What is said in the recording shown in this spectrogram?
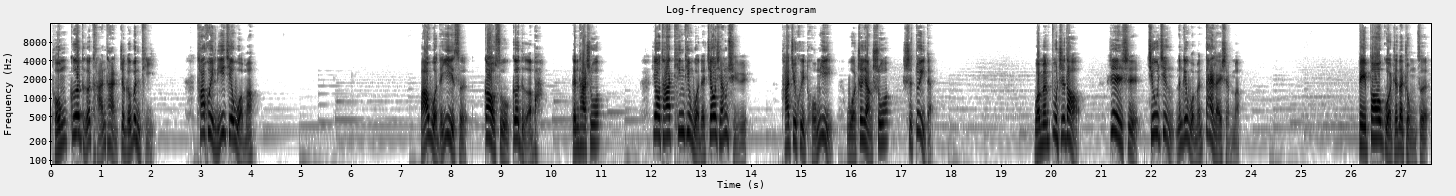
同歌德谈谈这个问题，他会理解我吗？把我的意思告诉歌德吧，跟他说，要他听听我的交响曲，他就会同意我这样说是对的。我们不知道。认识究竟能给我们带来什么？被包裹着的种子，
